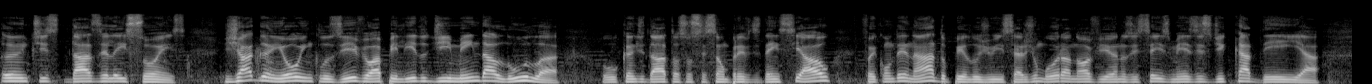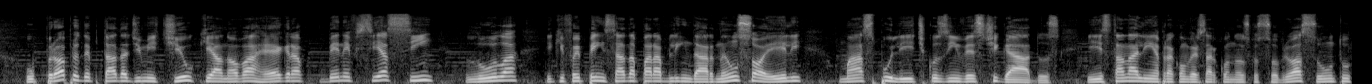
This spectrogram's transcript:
antes das eleições. Já ganhou, inclusive, o apelido de Emenda Lula. O candidato à sucessão presidencial foi condenado pelo juiz Sérgio Moro a nove anos e seis meses de cadeia. O próprio deputado admitiu que a nova regra beneficia sim Lula e que foi pensada para blindar não só ele, mas políticos investigados. E está na linha para conversar conosco sobre o assunto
